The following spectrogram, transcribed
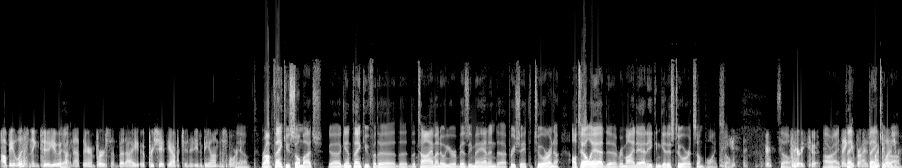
I'll be listening to you if Yeah. I'm not there in person, but I appreciate the opportunity to be on this morning. Yeah, Rob, thank you so much. Uh, again, thank you for the, the, the time. I know you're a busy man, and uh, appreciate the tour. And uh, I'll tell Ed, uh, remind Ed, he can get his tour at some point. So, so Very good. all right. Thank Thank- you, Brian. It's Thank my you, pleasure. Rob.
